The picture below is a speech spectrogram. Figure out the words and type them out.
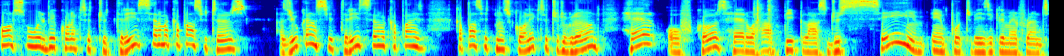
also will be connected to three ceramic capacitors. As you can see three ceramic capacitors connected to the ground. Here of course here we have b plus the same input basically my friends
